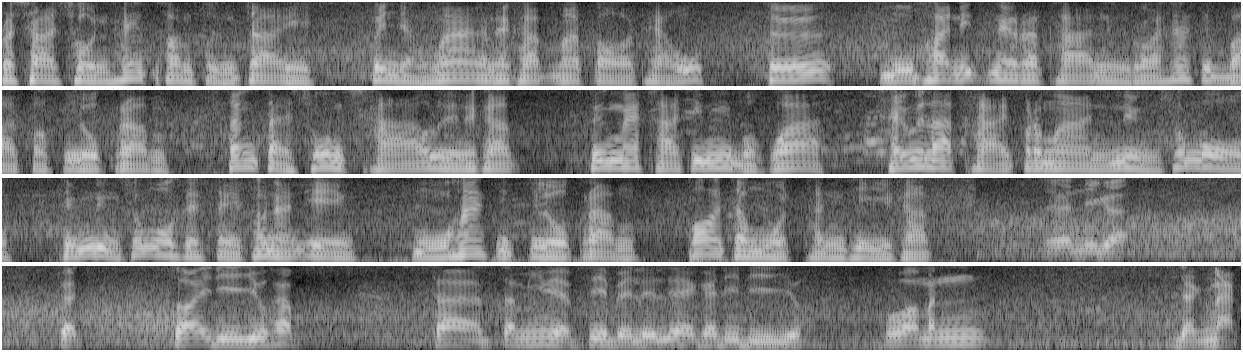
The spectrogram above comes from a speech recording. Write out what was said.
ประชาชนให้ความสนใจเป็นอย่างมากนะครับ มาต่อแถวซื้อหมูพาณิชย์ในราคา 150 บาทต่อกิโลกรัม ตั้งแต่ช่วงเช้าเลยนะครับ ซึ่งแม่ค้าที่นี่บอกว่าใช้เวลาขายประมาณ 1 ชั่วโมง ถึง 1 ชั่วโมงเศษๆเท่านั้นเอง หมู 50 กิโลกรัม ก็จะหมดทันทีครับแล้วอันนี้ก็ก็ซอยดีอยู่ครับ ถ้าถ้ามีแบบที่ไปเรื่อยๆ ก็ดีดีๆอยู่เพราะว่ามัน อย่ากหนัก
